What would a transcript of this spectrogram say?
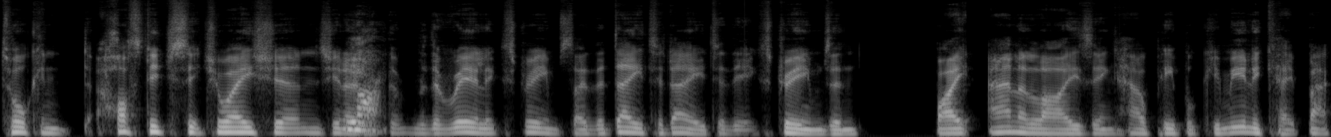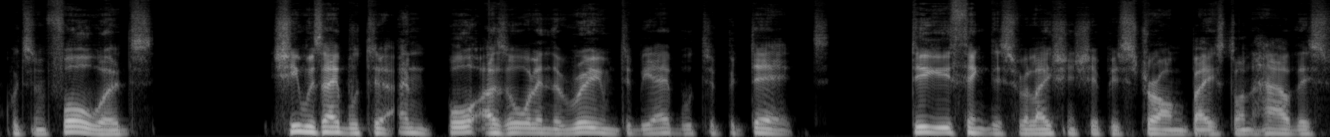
talking hostage situations, you know, yeah. the, the real extremes. So the day to day to the extremes. And by analyzing how people communicate backwards and forwards, she was able to and brought us all in the room to be able to predict do you think this relationship is strong based on how this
